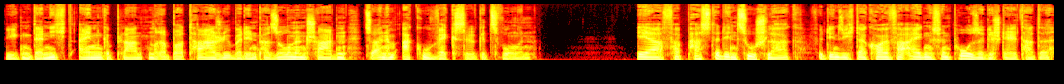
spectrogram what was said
wegen der nicht eingeplanten Reportage über den Personenschaden, zu einem Akkuwechsel gezwungen. Er verpasste den Zuschlag, für den sich der Käufer eigens in Pose gestellt hatte.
